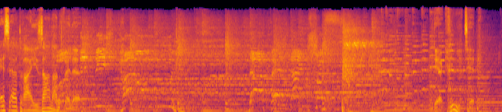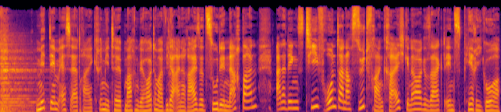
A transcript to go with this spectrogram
SR3 Saarlandwelle. Der Krimi-Tipp. Mit dem SR3 Krimi-Tipp machen wir heute mal wieder eine Reise zu den Nachbarn, allerdings tief runter nach Südfrankreich, genauer gesagt ins Périgord.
